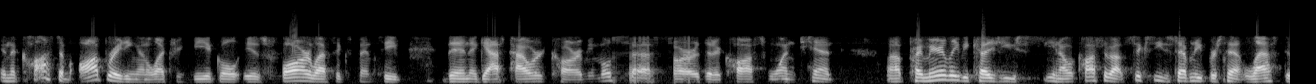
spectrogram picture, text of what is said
And the cost of operating an electric vehicle is far less expensive than a gas powered car. I mean, most tests are that it costs one tenth, uh, primarily because you, you know, it costs about 60 to 70% less to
